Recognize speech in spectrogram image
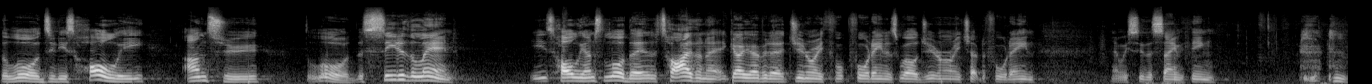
the Lord's. It is holy unto the Lord. The seed of the land is holy unto the Lord. The tithe on it. Go over to Deuteronomy 14 as well, Deuteronomy chapter 14, and we see the same thing.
